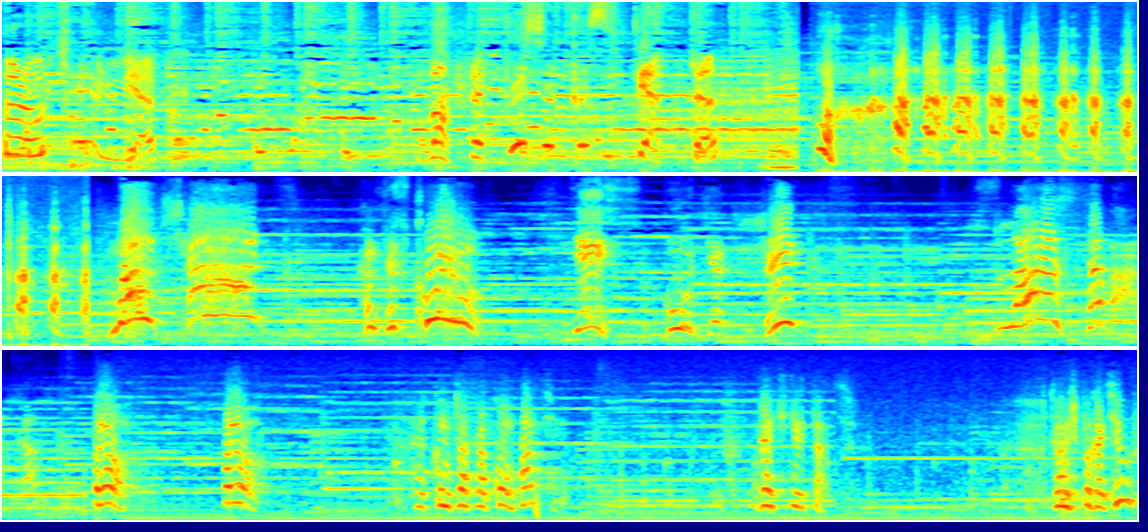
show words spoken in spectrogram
Руки вверх. Ваша песенка спята. Конфискую! Здесь будет жить злая собака. Алло, алло. Коммутатор обком партии? Дайте 19. Товарищ Покатилов?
